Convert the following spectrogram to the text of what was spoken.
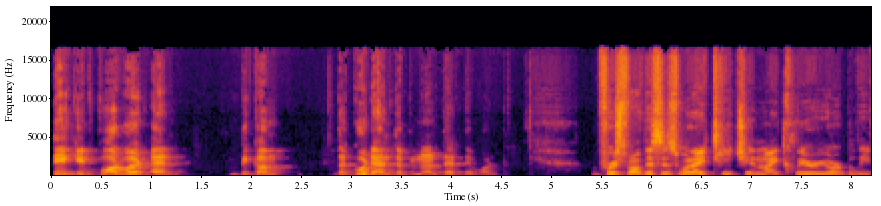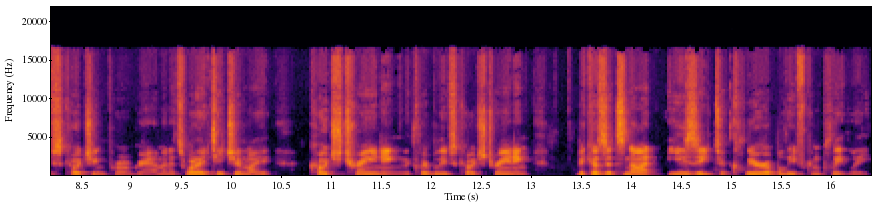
take it forward and become the good entrepreneur that they want First of all, this is what I teach in my Clear Your Beliefs coaching program. And it's what I teach in my coach training, the Clear Beliefs coach training, because it's not easy to clear a belief completely.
